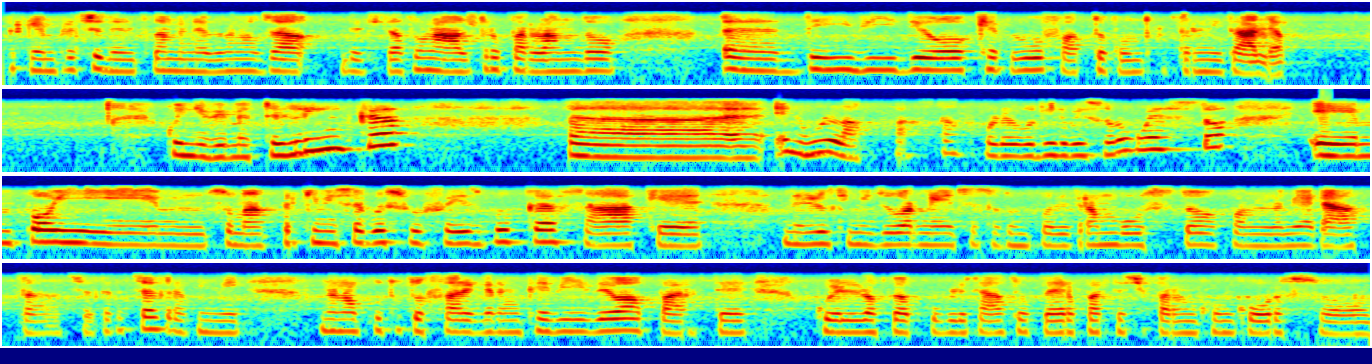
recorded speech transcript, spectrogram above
perché in precedenza me ne avevano già dedicato un altro parlando eh, dei video che avevo fatto contro Trenitalia. Quindi vi metto il link eh, e nulla, basta, volevo dirvi solo questo. E poi insomma per chi mi segue su Facebook sa che negli ultimi giorni c'è stato un po' di trambusto con la mia gatta eccetera eccetera. Quindi non ho potuto fare granché video a parte quello che ho pubblicato per partecipare a un concorso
